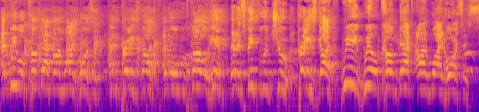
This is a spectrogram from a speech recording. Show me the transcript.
And we will come back on white horses and praise God. And we will follow him that is faithful and true. Praise God. We will come back on white horses.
